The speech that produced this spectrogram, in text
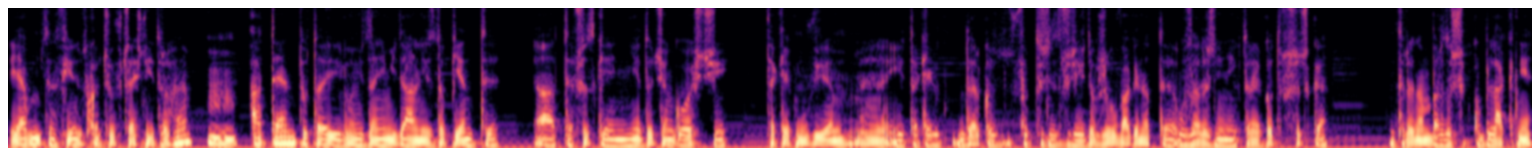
Ja bym ten film skończył wcześniej trochę, mhm. a ten tutaj moim zdaniem idealnie jest dopięty, a te wszystkie niedociągłości tak jak mówiłem e, i tak jak Darko faktycznie zwróciłeś dobrze uwagę na te uzależnienie, którego troszeczkę, które nam bardzo szybko blaknie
